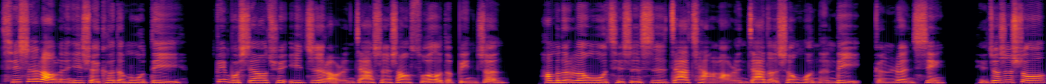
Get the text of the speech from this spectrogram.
其实，老人医学科的目的并不是要去医治老人家身上所有的病症，他们的任务其实是加强老人家的生活能力跟韧性。也就是说。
